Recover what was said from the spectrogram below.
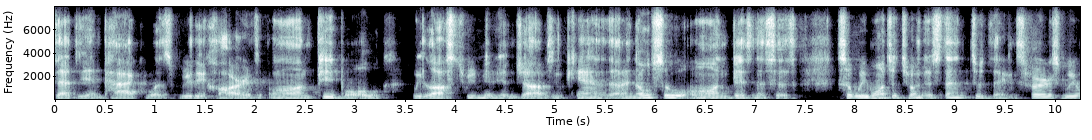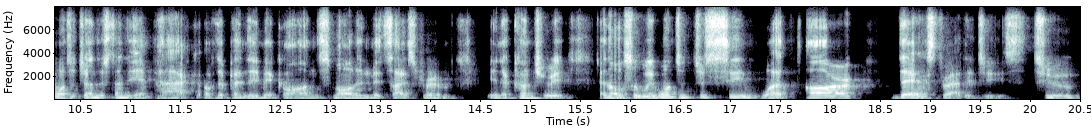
that the impact was really hard on people we lost 3 million jobs in Canada and also on businesses. So we wanted to understand two things. First, we wanted to understand the impact of the pandemic on small and mid-sized firms in the country. And also we wanted to see what are their strategies to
